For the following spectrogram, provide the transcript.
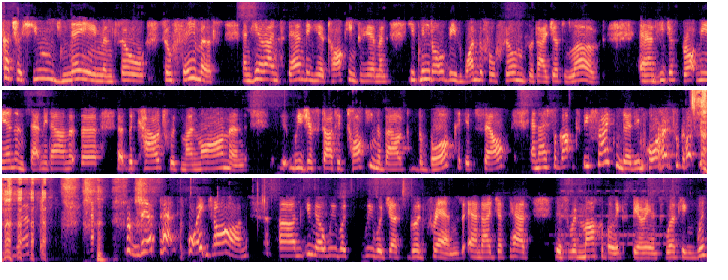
such a huge name and so so famous. And here I'm standing here talking to him, and he's made all these wonderful films that I just loved. And he just brought me in and sat me down at the at the couch with my mom, and we just started talking about the book itself, and I forgot to be frightened anymore. I forgot to be nervous. From that, that point on, um, you know, we were we were just good friends, and I just had this remarkable experience working with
